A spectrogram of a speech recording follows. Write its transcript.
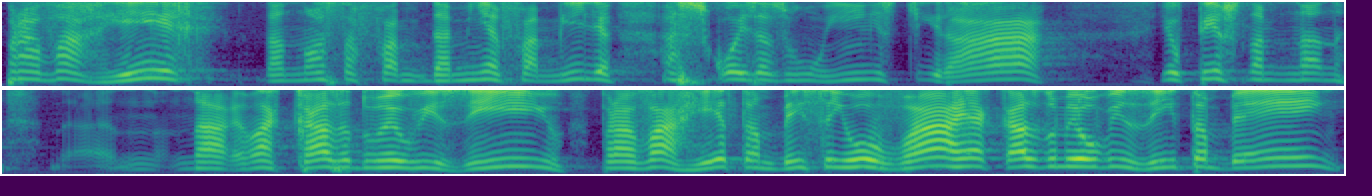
para varrer da, nossa, da minha família as coisas ruins, tirar. Eu penso na, na, na, na casa do meu vizinho, para varrer também. Senhor, varre a casa do meu vizinho também,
